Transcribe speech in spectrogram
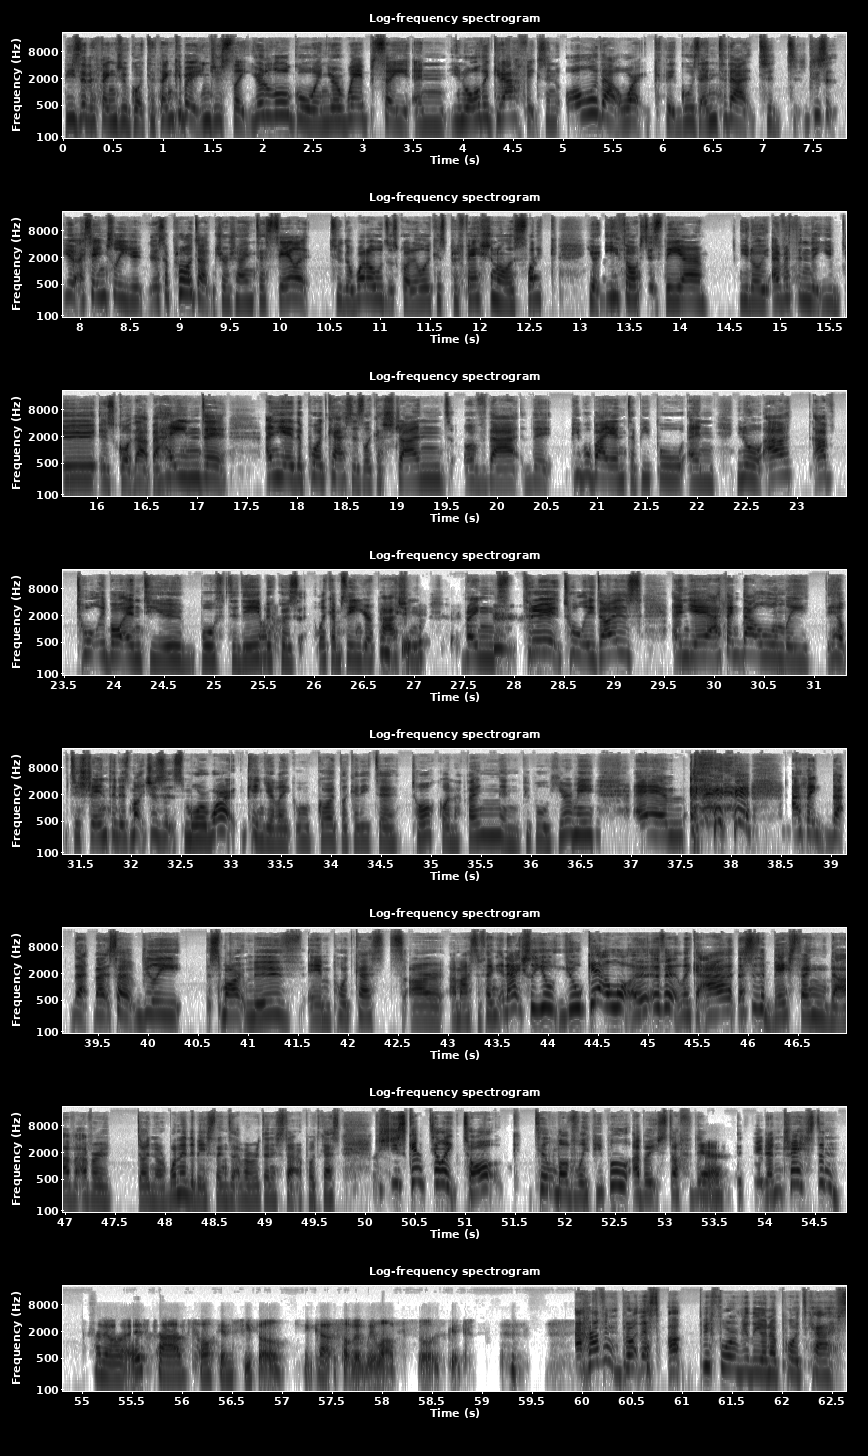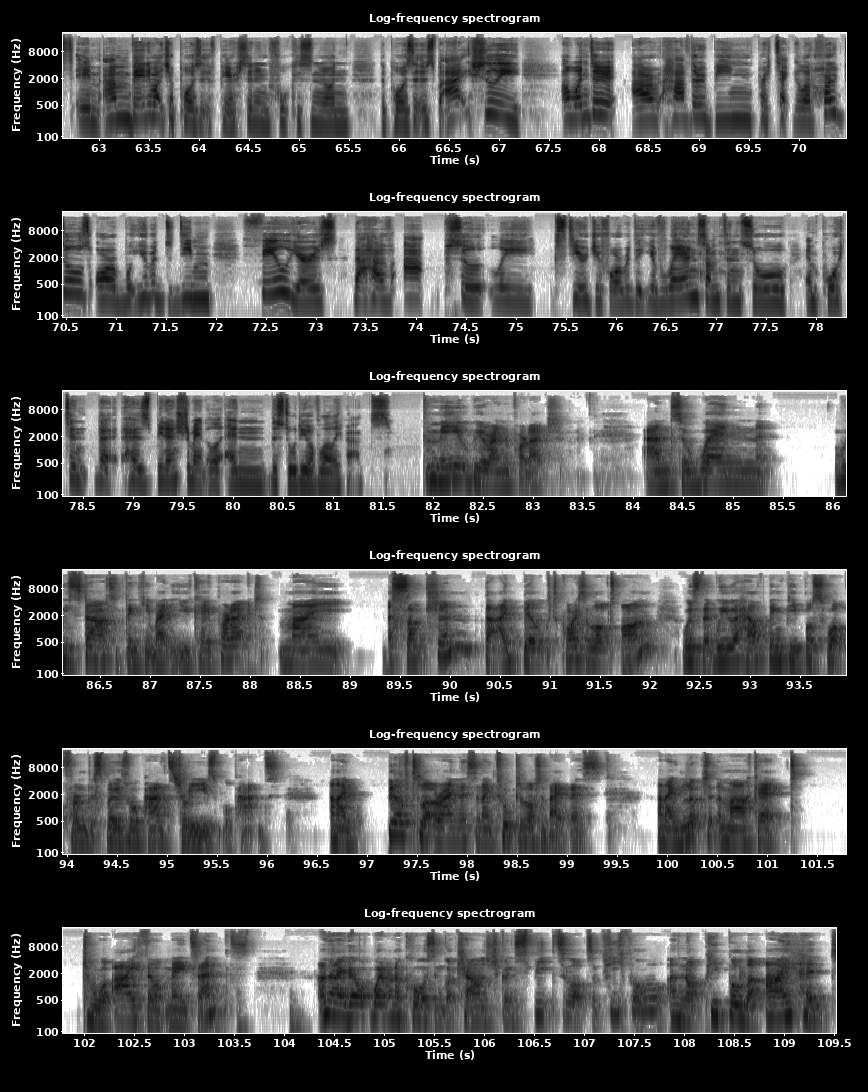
these are the things you've got to think about and just like your logo and your website and you know all the graphics and all of that work that goes into that to because you know, essentially you, it's a product you're trying to sell it to the world it's got to look as professional as slick your ethos is there you know everything that you do has got that behind it and yeah the podcast is like a strand of that that people buy into people and you know i i've totally bought into you both today oh. because, like I'm saying, your passion rings through. It totally does. And yeah, I think that'll only help to strengthen as much as it's more work. And you're like, oh God, like I need to talk on a thing and people hear me. Um, I think that that that's a really smart move. Um, podcasts are a massive thing, and actually, you'll you'll get a lot out of it. Like, I this is the best thing that I've ever done, or one of the best things that I've ever done is start a podcast because you just get to like talk to lovely people about stuff that, yeah. that they're interesting. I know it's fab talking to people. I think that's something we love, so it's good. I haven't brought this up before really on a podcast. Um, I'm very much a positive person and focusing on the positives, but actually, I wonder are have there been particular hurdles or what you would deem failures that have absolutely steered you forward, that you've learned something so important that has been instrumental in the story of lily pads? For me, it would be around the product. And so when we started thinking about the UK product, my assumption that I built quite a lot on was that we were helping people swap from disposable pads to reusable pads. And I built a lot around this and I talked a lot about this. And I looked at the market to what I thought made sense. And then I go went on a course and got challenged to go and speak to lots of people and not people that I had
